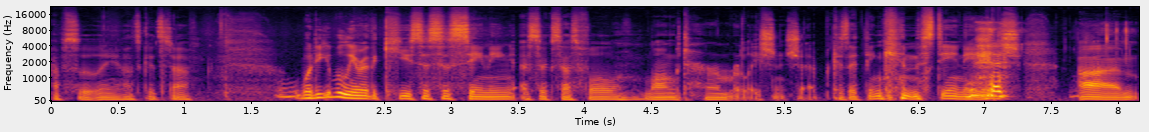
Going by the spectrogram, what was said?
Absolutely. That's good stuff. What do you believe are the keys to sustaining a successful long term relationship? Because I think in this day and age, um,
